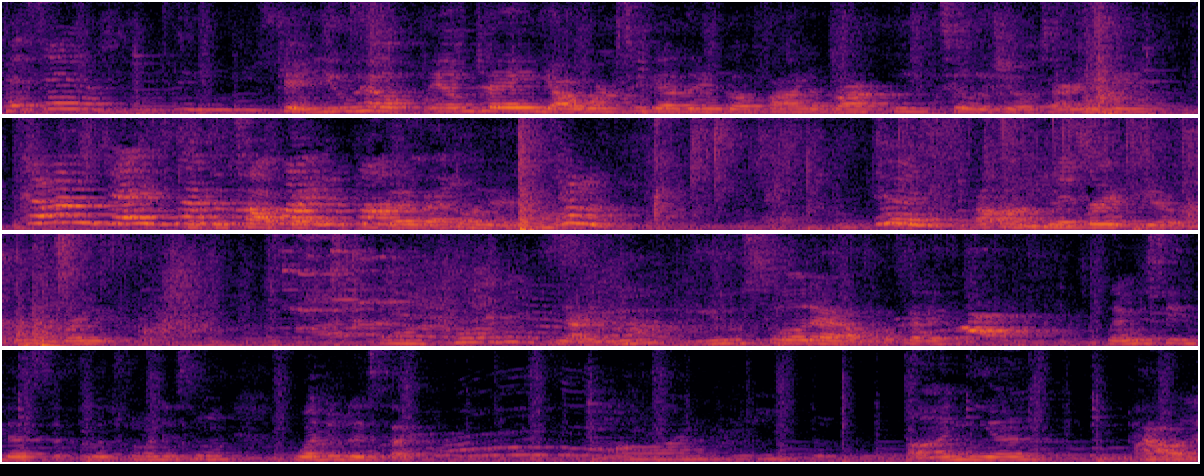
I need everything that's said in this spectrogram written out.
This is. Can you help MJ and y'all work together and go find the broccoli till it's your turn again? Come on, James. Put the top back. Put that back on there. Come on. Come on. Uh-uh. Just bring. Yeah. Come on. Bring it. And pour this. Now you you slow down, okay? Let me see this. Which one? This one. What do this say? On Onion powder.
